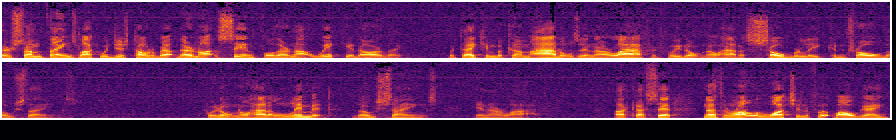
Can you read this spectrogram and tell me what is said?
There's some things like we just talked about. They're not sinful, they're not wicked, are they? But they can become idols in our life if we don't know how to soberly control those things. If we don't know how to limit those things in our life. Like I said, nothing wrong with watching a football game.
